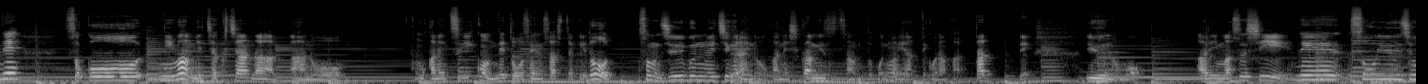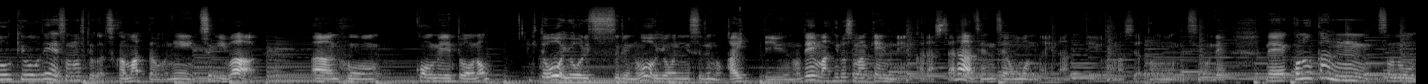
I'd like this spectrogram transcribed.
でそこにはめちゃくちゃなあの金つぎ込んで当選させたけどその10分の1ぐらいのお金しか水田さんのとこにはやってこなかったっていうのもありますしでそういう状況でその人が捕まったのに次はあの公明党の人を擁立するのを容認するのかいっていうので、まあ、広島県連からしたら全然思んないなっていう話だと思うんですよね。でこの間その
